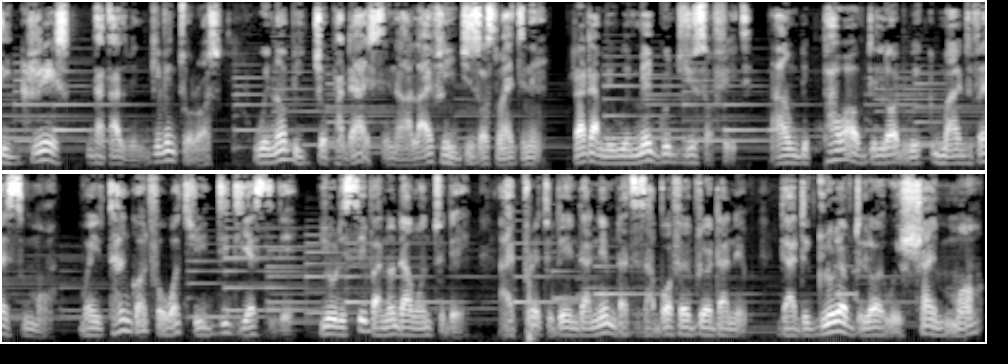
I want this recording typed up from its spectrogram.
the grace that has been given to us, will not be jeopardized in our life in Jesus' mighty name. Rather, we will make good use of it. And the power of the Lord will manifest more. When you thank God for what you did yesterday, you receive another one today. I pray today in the name that is above every other name, that the glory of the Lord will shine more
